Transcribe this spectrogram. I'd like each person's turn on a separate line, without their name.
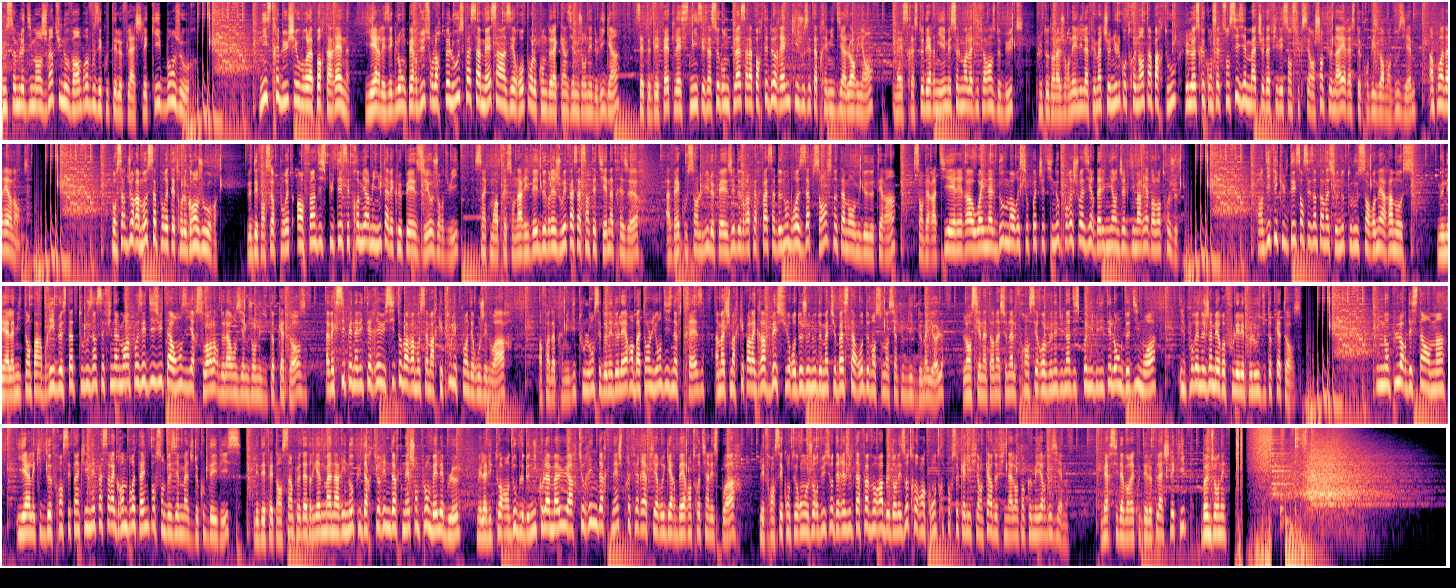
Nous sommes le dimanche 28 novembre, vous écoutez le Flash, l'équipe, bonjour. Nice trébuche et ouvre la porte à Rennes. Hier, les Aiglons ont perdu sur leur pelouse face à Metz à 1-0 pour le compte de la 15e journée de Ligue 1. Cette défaite laisse Nice et sa seconde place à la portée de Rennes qui joue cet après-midi à Lorient. Metz reste dernier, mais seulement la différence de but. Plus tôt dans la journée, Lille a fait match nul contre Nantes un partout. Le LOSC concède son sixième match d'affilée sans succès en championnat et reste provisoirement 12e, un point derrière Nantes. Pour Sergio Ramos, ça pourrait être le grand jour. Le défenseur pourrait enfin disputer ses premières minutes avec le PSG aujourd'hui. Cinq mois après son arrivée, il devrait jouer face à Saint-Etienne à 13h. Avec ou sans lui, le PSG devra faire face à de nombreuses absences, notamment au milieu de terrain. Sans Verratti, Herrera ou Wijnaldum, Mauricio Pochettino pourrait choisir d'aligner Angel Di Maria dans l'entrejeu. En difficulté sans ses internationaux, Toulouse s'en remet à Ramos. Mené à la mi-temps par Brive, le stade toulousain s'est finalement imposé 18 à 11 hier soir lors de la 11e journée du top 14. Avec 6 pénalités réussies, Thomas Ramos a marqué tous les points des Rouges et Noirs. En fin d'après-midi, Toulon s'est donné de l'air en battant Lyon 19-13, un match marqué par la grave blessure aux deux genoux de Mathieu Bastaro devant son ancien public de Mayol. L'ancien international français revenait d'une indisponibilité longue de 10 mois. Il pourrait ne jamais refouler les pelouses du top 14. Ils n'ont plus leur destin en main. Hier, l'équipe de France s'est inclinée face à la Grande-Bretagne pour son deuxième match de Coupe Davis. Les défaites en simple d'Adrian Manarino puis d'Arthur Rinderknecht ont plombé les Bleus. Mais la victoire en double de Nicolas Mahut et Arthur Rinderknecht, préféré à Pierre Hugerbert, entretient l'espoir. Les Français compteront aujourd'hui sur des résultats favorables dans les autres rencontres pour se qualifier en quart de finale en tant que meilleur deuxième. Merci d'avoir écouté le Flash l'équipe, bonne journée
